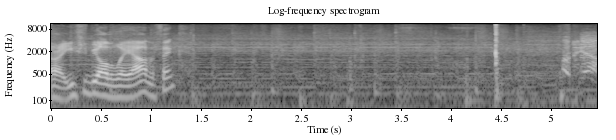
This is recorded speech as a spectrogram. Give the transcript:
All right, you should be all the way out, I think. Yeah.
